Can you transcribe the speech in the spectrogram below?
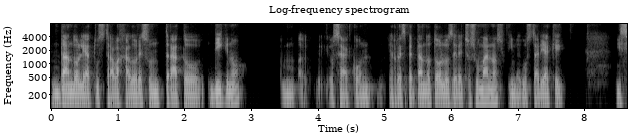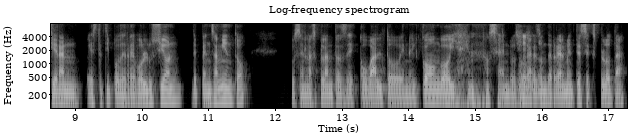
dándole a tus trabajadores un trato digno, mm, o sea, con respetando todos los derechos humanos, y me gustaría que hicieran este tipo de revolución de pensamiento, pues en las plantas de cobalto en el Congo y en, o sea, en los lugares donde realmente se explota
